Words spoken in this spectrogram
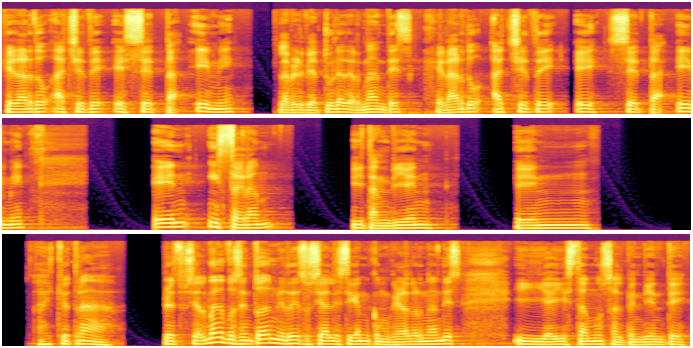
Gerardo HDEZM, la abreviatura de Hernández, Gerardo HDEZM, en Instagram y también en... Ay, ¿qué otra red social? Bueno, pues en todas mis redes sociales síganme como Gerardo Hernández y ahí estamos al pendiente.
